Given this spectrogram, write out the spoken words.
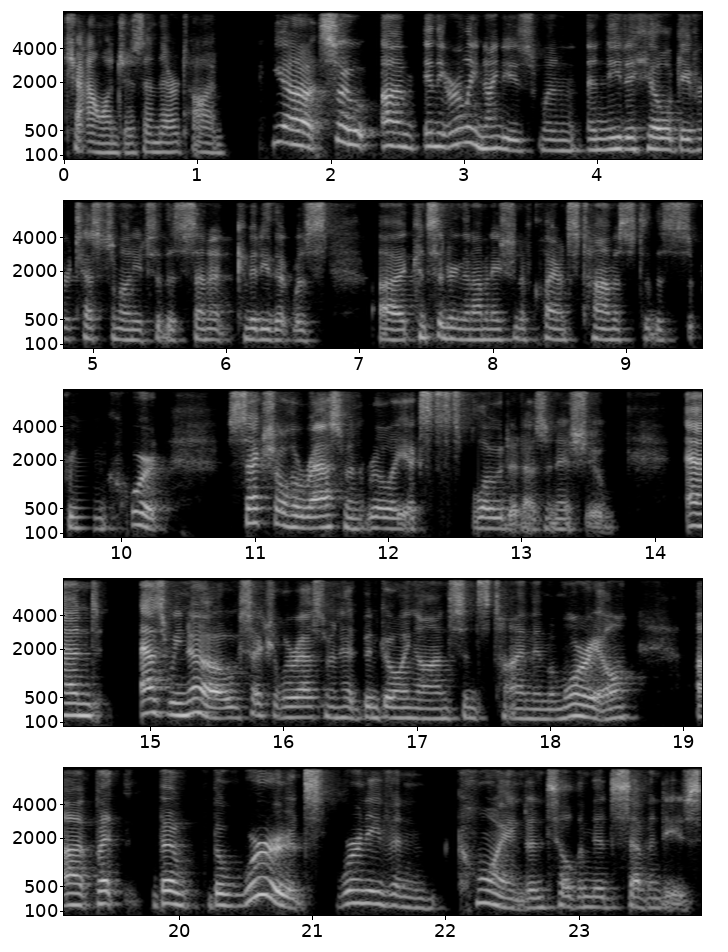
challenges in their time yeah. So um, in the early 90s, when Anita Hill gave her testimony to the Senate committee that was uh, considering the nomination of Clarence Thomas to the Supreme Court, sexual harassment really exploded as an issue. And as we know, sexual harassment had been going on since time immemorial. Uh, but the, the words weren't even coined until the mid 70s.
